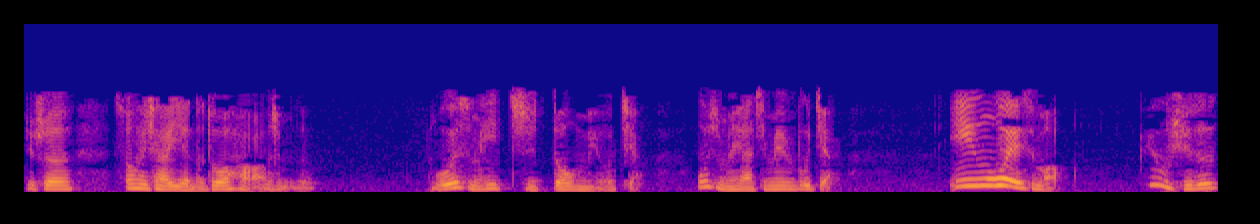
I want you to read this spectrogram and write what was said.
就说宋慧乔演的多好啊什么的。”我为什么一直都没有讲？为什么雅琪妹妹不讲？因为什么？因为我觉得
